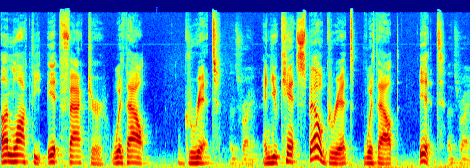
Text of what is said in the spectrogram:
unlock the it factor without grit. That's right. And you can't spell grit without it. That's right.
